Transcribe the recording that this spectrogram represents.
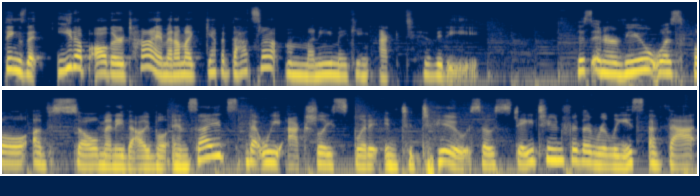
things that eat up all their time. And I'm like, yeah, but that's not a money making activity. This interview was full of so many valuable insights that we actually split it into two. So stay tuned for the release of that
